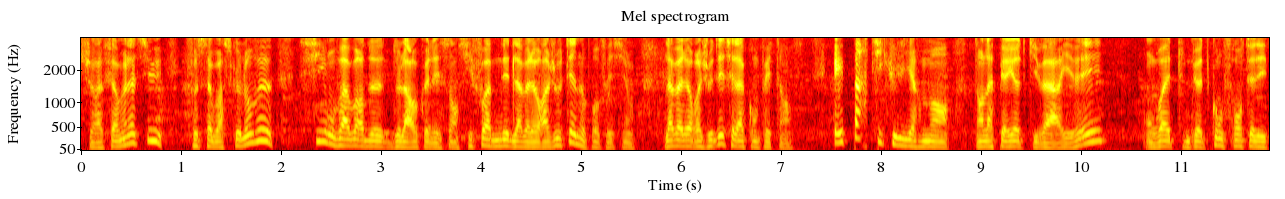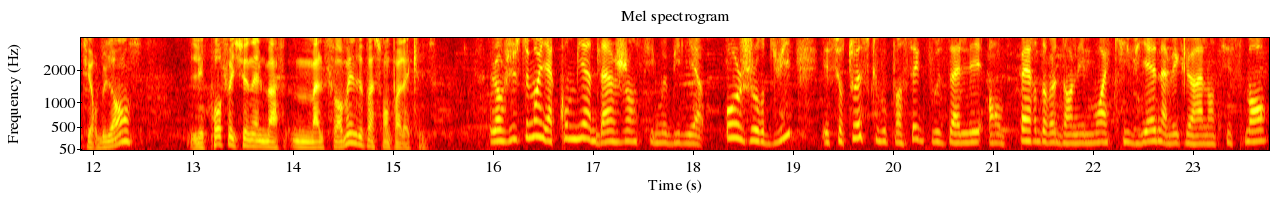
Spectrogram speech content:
Je serai ferme là-dessus. Il faut savoir ce que l'on veut. Si on va avoir de, la reconnaissance, il faut amener de la valeur ajoutée à nos professions. La valeur ajoutée, c'est la compétence. Et particulièrement dans la période qui va arriver, on va être une à des turbulences. Les professionnels mal formés ne passeront pas la crise. Alors justement, il y a combien d'agences immobilières aujourd'hui? Et surtout, est-ce que vous pensez que vous allez en perdre dans les mois qui viennent avec le ralentissement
